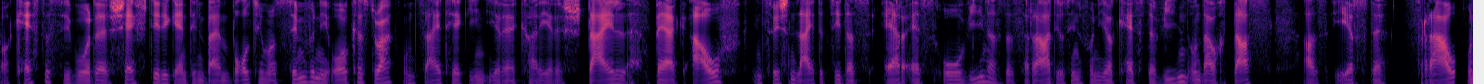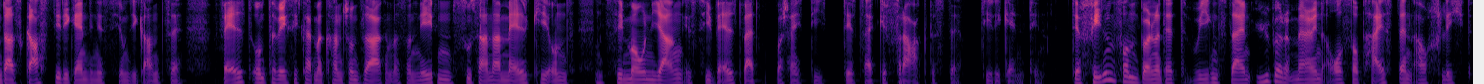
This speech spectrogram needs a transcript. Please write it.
Orchesters. Sie wurde Chefdirigentin beim Baltimore Symphony Orchestra und seither ging ihre Karriere steil bergauf. Inzwischen leitet sie das RSO Wien, also das Radiosinfonieorchester Wien und auch das als erste Frau. Und als Gastdirigentin ist sie um die ganze Welt unterwegs. Ich glaube, man kann schon sagen, also neben Susanna Melki und Simone Young ist sie weltweit wahrscheinlich die derzeit gefragteste Dirigentin. Der Film von Bernadette Wittgenstein über Marin Alsop heißt denn auch schlicht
